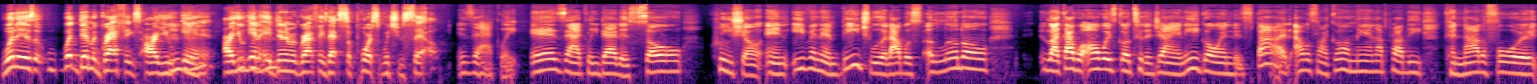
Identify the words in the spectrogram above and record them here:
what is what demographics are you mm-hmm. in? Are you mm-hmm. in a mm-hmm. demographics that supports what you sell? Exactly. Exactly. That is so crucial. And even in Beachwood, I was a little like I will always go to the Giant Eagle and the spot. I was like, oh man, I probably cannot afford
